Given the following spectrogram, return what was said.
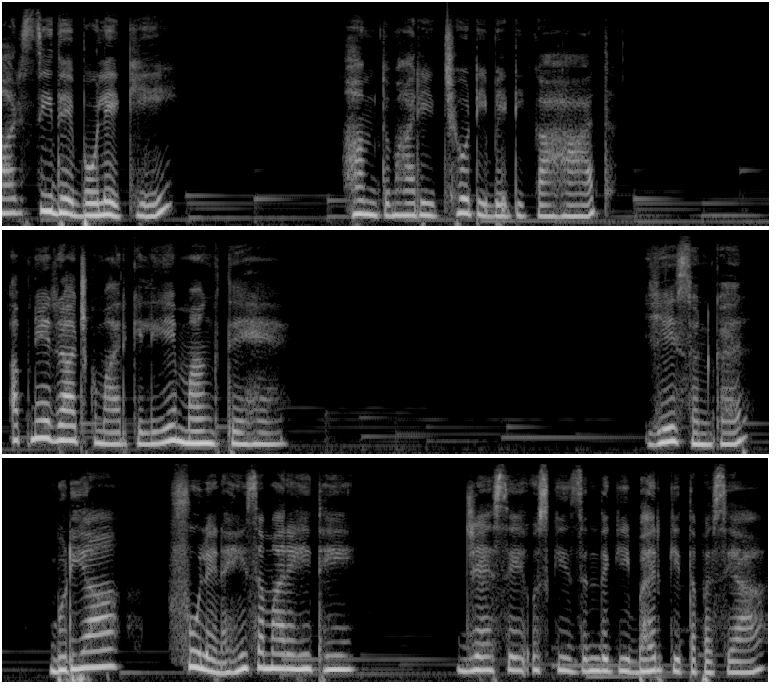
और सीधे बोले कि, हम तुम्हारी छोटी बेटी का हाथ अपने राजकुमार के लिए मांगते हैं। ये सुनकर बुढ़िया फूले नहीं समा रही थी। जैसे उसकी ज़िंदगी भर की तपस्या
